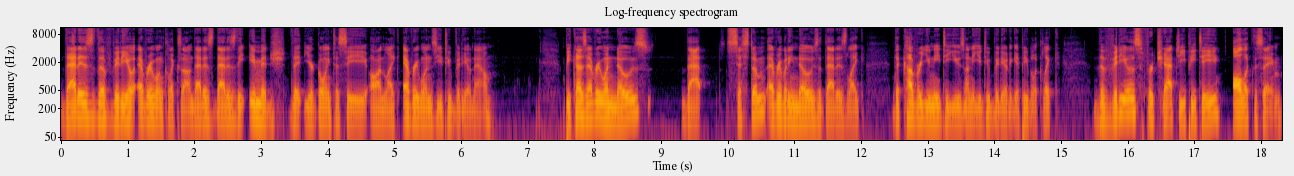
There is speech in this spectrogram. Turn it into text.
That is the video everyone clicks on. That is that is the image that you're going to see on like everyone's youtube video now. Because everyone knows that system. Everybody knows that that is like the cover you need to use on a YouTube video to get people to click. The videos for ChatGPT all look the same.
